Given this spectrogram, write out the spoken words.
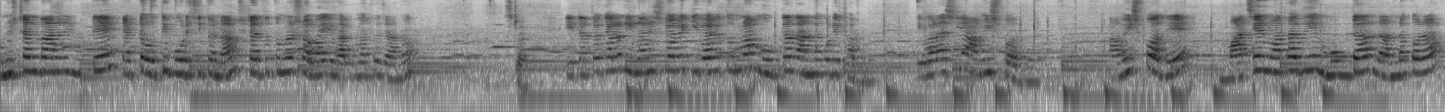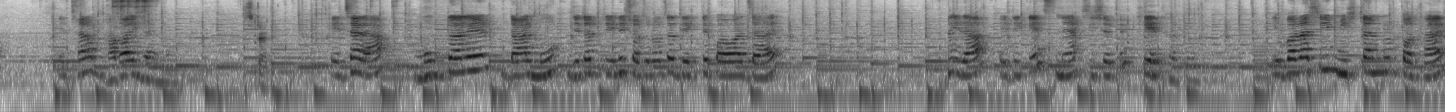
অনুষ্ঠান বাড়িতে একটা অতি পরিচিত নাম সেটা তো তোমরা সবাই ভালো মতো জানো। এটা তো গেল নিরামিষভাবে কীভাবে তোমরা মুগ ডাল রান্না করে খাবে? এবার আসি আমিষ পদে। আমিষ পদে মাছের মাথা দিয়ে মুগ ডাল রান্না করা এছাড়া ভাবাই যায় না। এছাড়া মুগ ডালের ডাল মুগ যেটা ট্রেনে সচরাচর দেখতে পাওয়া যায় এরা এটিকে স্ন্যাক্স হিসেবে খেয়ে থাকে। এবার আসি মিষ্টান্নর কথায়।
